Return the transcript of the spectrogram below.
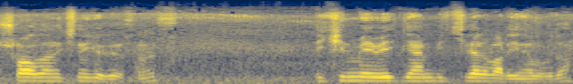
şu alanın içini görüyorsunuz. Dikilmeye bekleyen bitkiler var yine burada.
